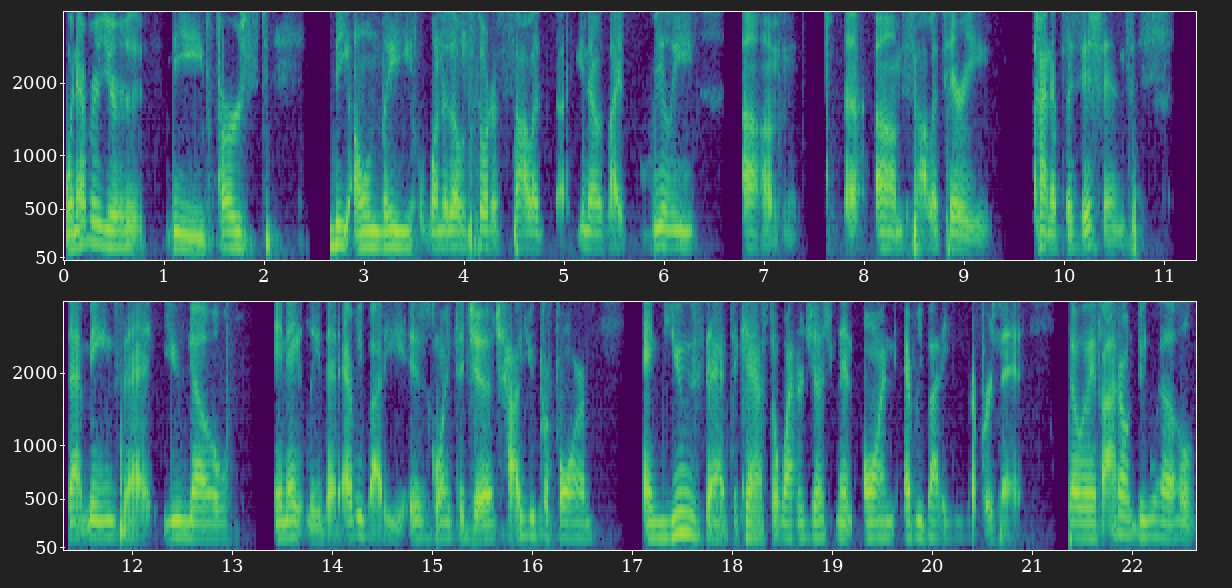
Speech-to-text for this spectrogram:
whenever you're the first, the only one of those sort of solid, uh, you know, like really um, uh, um, solitary kind of positions, that means that you know innately that everybody is going to judge how you perform and use that to cast a wider judgment on everybody you represent. So if I don't do well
